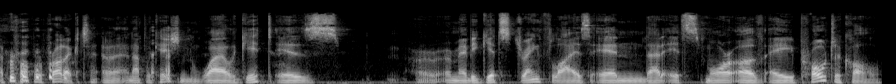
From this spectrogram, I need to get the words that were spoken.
A proper product, uh, an application. While Git is, or, or maybe Git's strength lies in that it's more of a protocol,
